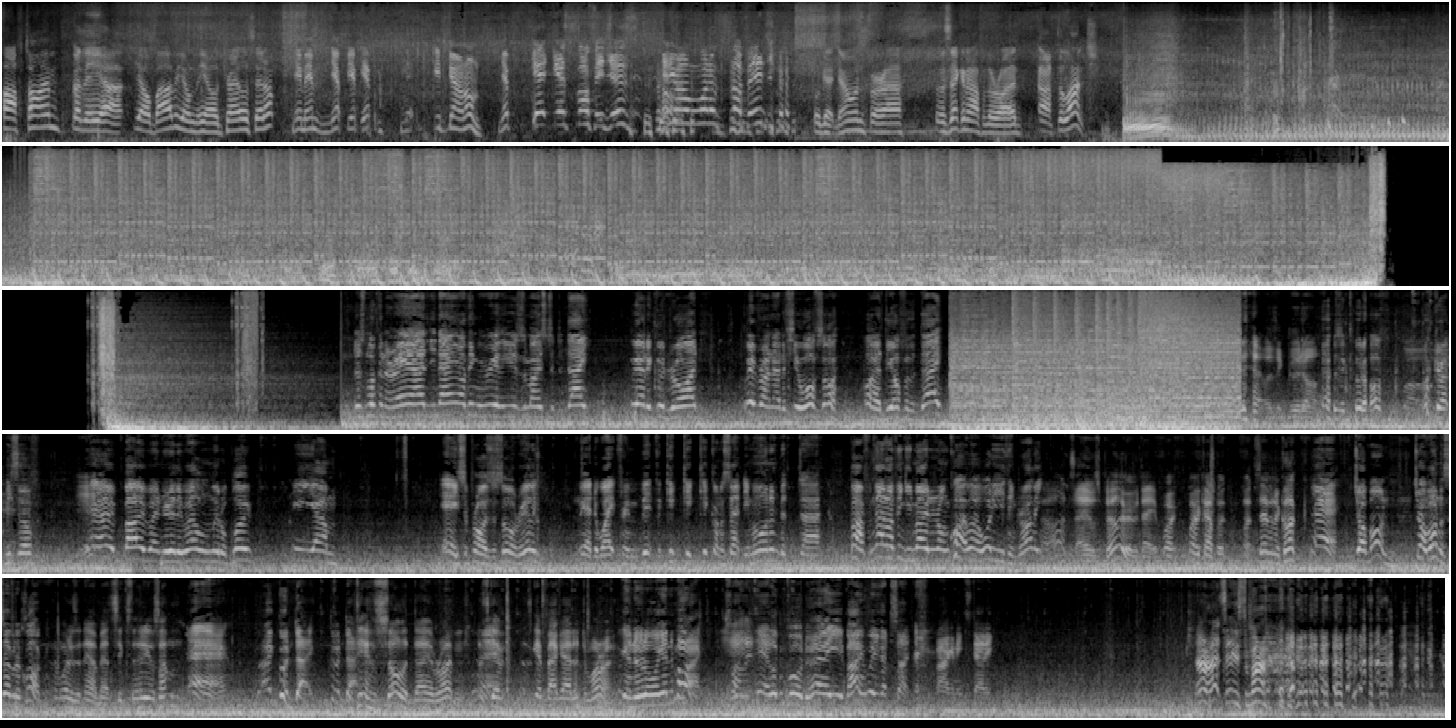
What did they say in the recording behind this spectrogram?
Half time. Got the, uh, the old Barbie on the old trailer setup. Yeah, man. Yep, yep, yep. It's going on. Yep. Get your sausages. Anyone want a sausage? We'll get going for, uh, for the second half of the ride after lunch. Most of the day. We had a good ride. Everyone had a few offs. I, I had the off of the day. that was a good off. That was a good off. I crap myself. Yeah, Bo went really well on Little Blue. He um yeah, he surprised us all really. We had to wait for him a bit for kick kick kick on a Saturday morning, but uh apart from that I think he mowed it on quite well. What do you think, Riley? Oh, I'd say it was pillar of a day. Woke, woke up at, what, 7 o'clock? Yeah, job on. Job on at seven o'clock. And what is it now, about 6.30 or something? Yeah. A good day. Good day. Damn solid day of riding. Let's Yeah. get let's get back at it tomorrow. We're gonna do it all again tomorrow. Yeah. yeah looking forward to it. How are you, Bo? What you got to say? Bargaining static. All right, see you tomorrow.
